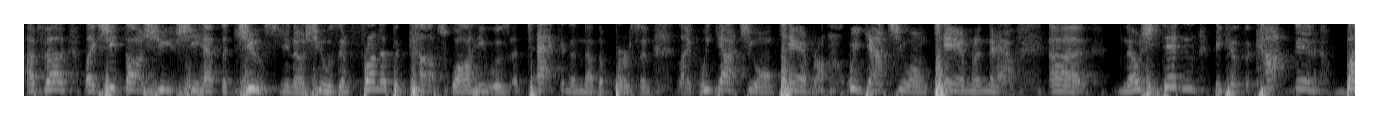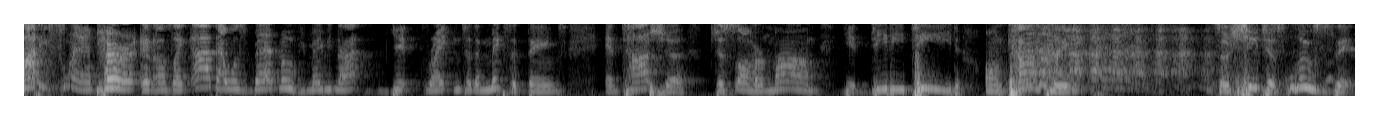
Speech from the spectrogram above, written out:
I felt like she thought she she had the juice. You know, she was in front of the cops while he was attacking another person. Like, we got you on camera. We got you on camera now. Uh, no, she didn't because the cop then body slammed her, and I was like, ah, that was a bad movie. Maybe not get right into the mix of things. And Tasha just saw her mom get DDT'd on concrete. so she just loses it.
